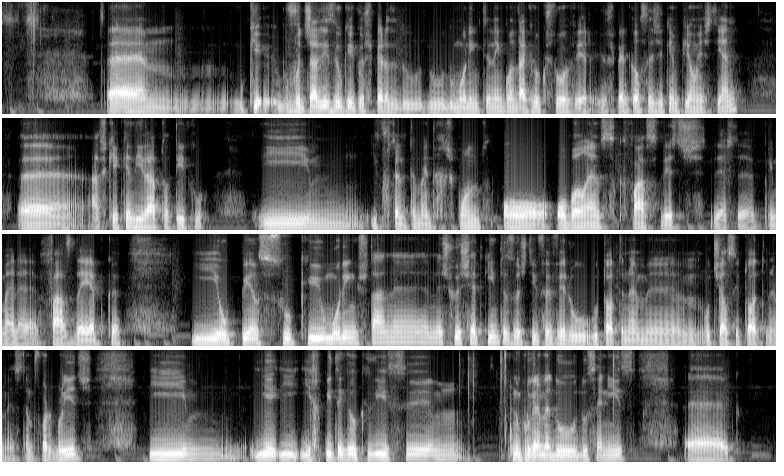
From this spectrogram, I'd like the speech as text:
Um, vou já dizer o que é que eu espero do, do, do, Mourinho, tendo em conta aquilo que estou a ver. Eu espero que ele seja campeão este ano. Uh, acho que é candidato ao título. E, e portanto, também te respondo ao, ao balanço que faço destes, desta primeira fase da época. E eu penso que o Mourinho está na, nas suas sete quintas. Hoje estive a ver o, o Tottenham, o Chelsea Tottenham em Stamford Bridge e, e, e, e, repito aquilo que disse hum, no programa do, do Senise. Uh,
